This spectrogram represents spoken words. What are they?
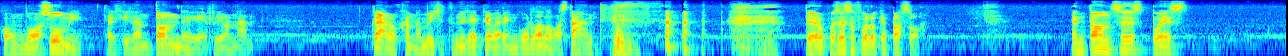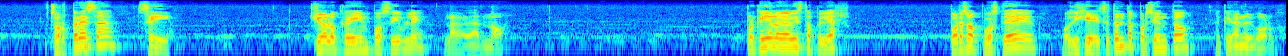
con el gigantón de Rionan. Claro, Hanamichi tendría que haber engordado bastante. Pero pues eso fue lo que pasó. Entonces, pues sorpresa, sí. Yo lo creí imposible, la verdad no. Porque ya lo había visto pelear. Por eso aposté o dije 70% a que gane el gordo.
